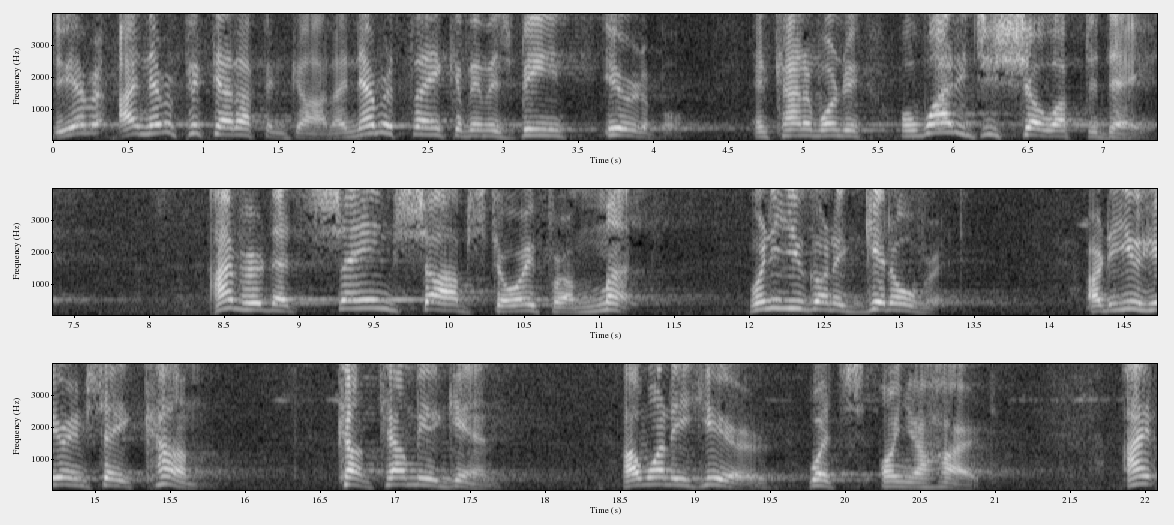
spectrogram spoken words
Do you ever? I never pick that up in God. I never think of Him as being irritable and kind of wondering, well, why did you show up today? I've heard that same sob story for a month. When are you going to get over it? Or do you hear Him say, Come, come, tell me again. I want to hear what's on your heart. I,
